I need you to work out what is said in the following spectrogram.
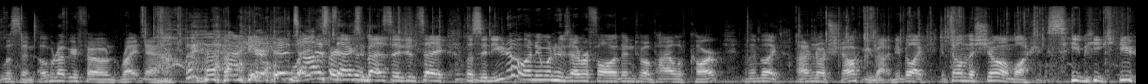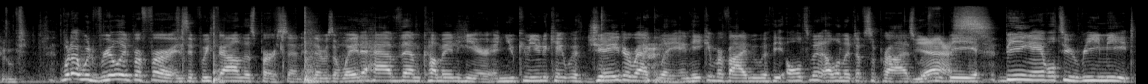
Listen, open up your phone right now. Here, Top latest text message and say, "Listen, do you know anyone who's ever fallen into a pile of carp?" And they'll be like, "I don't know what you're talking about." And you'd be like, "It's on the show I'm watching, CB Cubed." What I would really prefer is if we found this person and there was a way to have them come in here and you communicate with Jay directly and he can provide me with the ultimate element of surprise, which Yes. would be being able to re-meet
